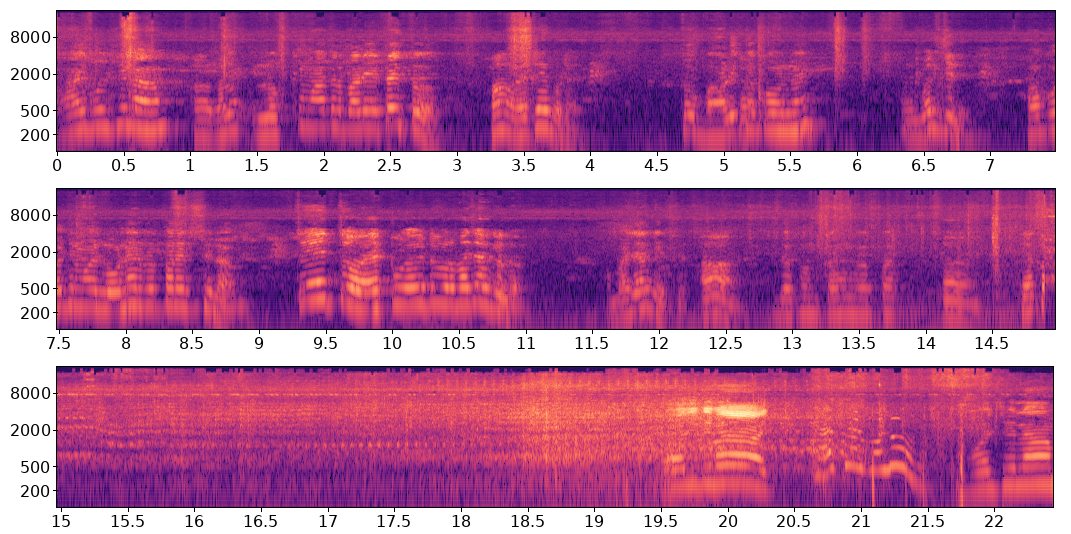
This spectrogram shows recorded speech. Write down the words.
ভাই বলছিলাম লক্ষ্মী মাতার বাড়ি এটাই তো? হ্যাঁ এটাই বটে। তো বাড়িতে কোন নেই? বলছিলে? হ্যাঁ বলছিলাম ওই লোনের ব্যাপারে এসেছিলাম। তো এই তো একটু একটু করে বাজার গেল। বাজার গেছে? হ্যাঁ। দেখুন কেমন ব্যাপার। হ্যাঁ দেখো। ও দিদি ভাই। হ্যাঁ বলছিলাম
